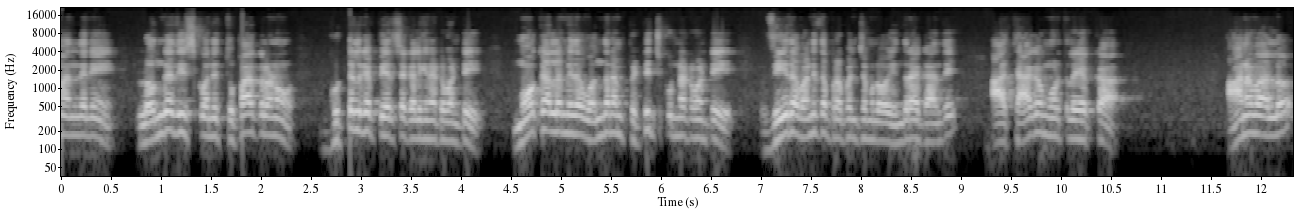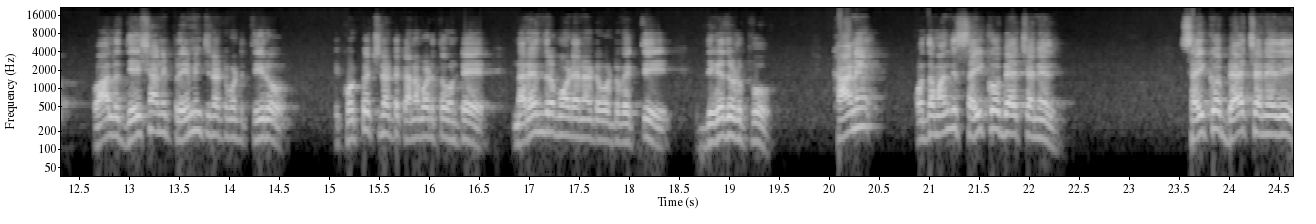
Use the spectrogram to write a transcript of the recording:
మందిని లొంగ తీసుకొని తుపాకులను గుట్టలుగా పేర్చగలిగినటువంటి మోకాళ్ళ మీద వందనం పెట్టించుకున్నటువంటి వీర వనిత ప్రపంచంలో ఇందిరాగాంధీ ఆ త్యాగమూర్తుల యొక్క ఆనవాళ్ళు వాళ్ళు దేశాన్ని ప్రేమించినటువంటి తీరు ఈ కొట్టొచ్చినట్టు కనబడుతూ ఉంటే నరేంద్ర మోడీ అనేటువంటి వ్యక్తి దిగదుడుపు. కానీ కొంతమంది సైకో బ్యాచ్ అనేది సైకో బ్యాచ్ అనేది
